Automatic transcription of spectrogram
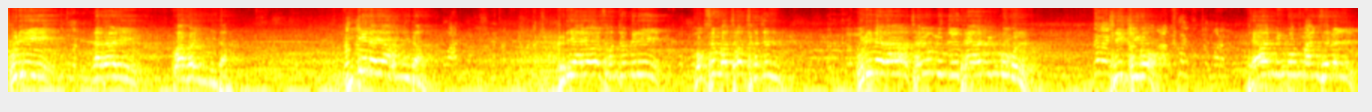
우리 나라의 과거입니다. 이겨내야 합니다. 한 20년 전에 갖다 그리하여 선조들이 목숨 바쳐 찾은 우리나라 자유민주 대한민국을 지키고 아. 대한민국 만세를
